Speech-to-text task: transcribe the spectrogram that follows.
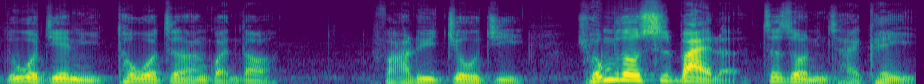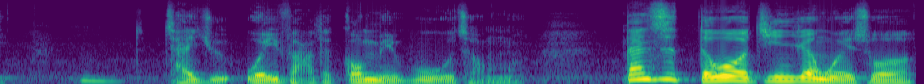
如果今天你透过正常管道，法律救济全部都失败了，这时候你才可以采取违法的公民不服从但是德沃金认为说，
